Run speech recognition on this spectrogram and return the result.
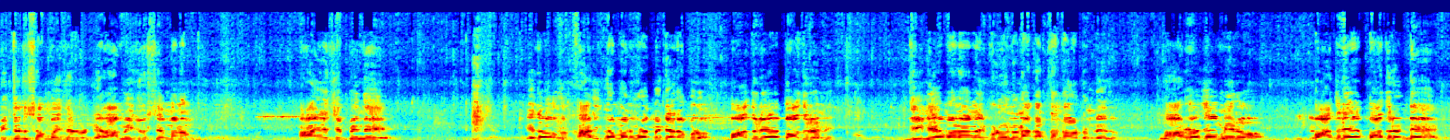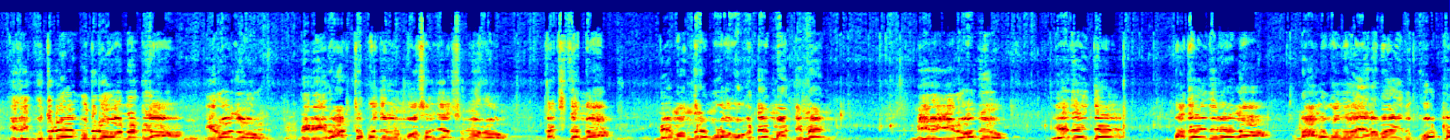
విద్యుత్ సంబంధించినటువంటి హామీ చూస్తే మనం ఆయన చెప్పింది ఏదో ఒక కార్యక్రమాన్ని కూడా పెట్టారు అప్పుడు బాధుడే బాధుడని. దీన్ని ఏమనాలో ఇప్పుడు నాకు అర్థం కావటం లేదు. ఆ రోజే మీరు బాధుడే బాధుడంటే ఇది గుద్దుడే గుద్దుడు అన్నట్టుగా ఈరోజు మీరు ఈ రాష్ట్ర ప్రజలను మోసం చేస్తున్నారు. ఖచ్చితంగా మేమందరం కూడా ఒకటే మా డిమాండ్. మీరు ఈరోజు ఏదైతే పదహైదు వేల నాలుగు వందల ఎనభై ఐదు కోట్ల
